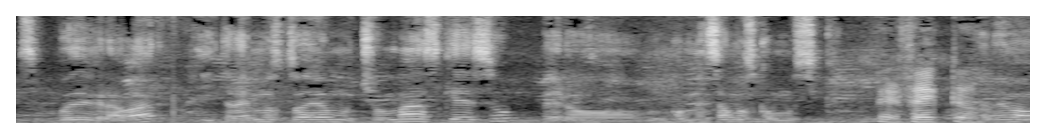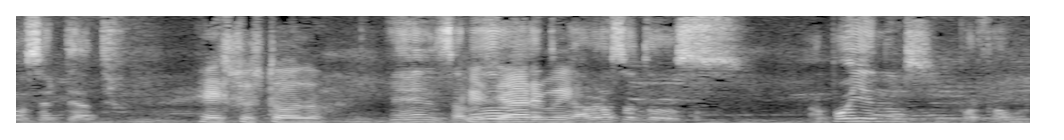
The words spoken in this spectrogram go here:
se puede grabar y traemos todavía mucho más que eso, pero comenzamos con música. Perfecto. También vamos a hacer teatro. Eso es todo. Bien, Que saludos, se arme. un abrazo a todos. Apóyennos, por favor,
